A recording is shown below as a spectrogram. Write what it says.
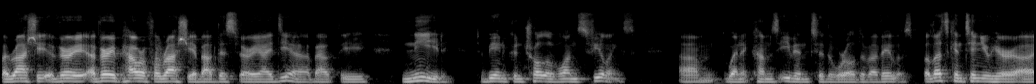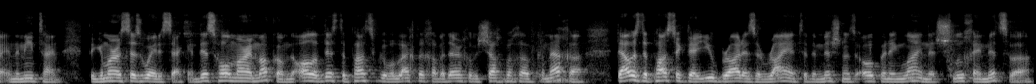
But Rashi, a very a very powerful Rashi about this very idea about the need to be in control of one's feelings um, when it comes even to the world of Avelus. But let's continue here. Uh, in the meantime, the Gemara says, wait a second. This whole Mari Makom, all of this, the pasuk of kamecha, that was the pasuk that you brought as a riot to the Mishnah's opening line that shluchei mitzvah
